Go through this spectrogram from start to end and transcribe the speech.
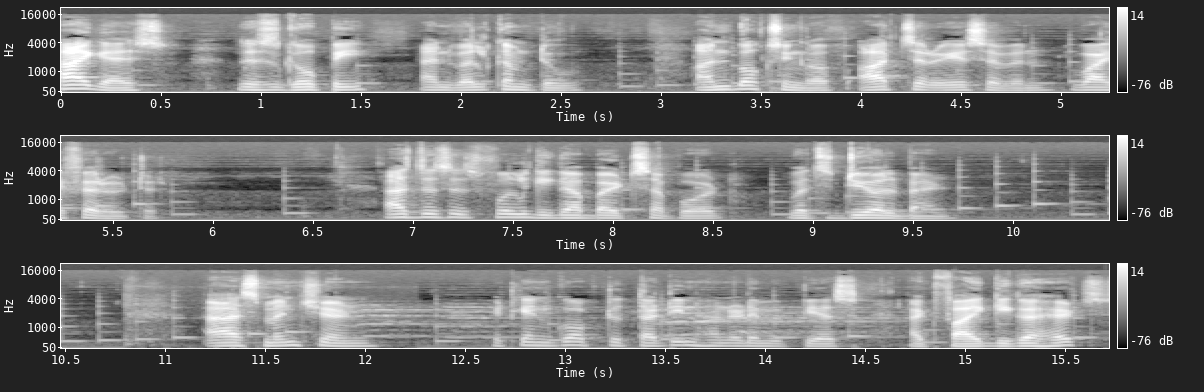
Hi guys, this is Gopi and welcome to unboxing of Archer A7 Wi-Fi router. As this is full gigabyte support with dual band. As mentioned, it can go up to 1300 Mbps at 5 GHz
